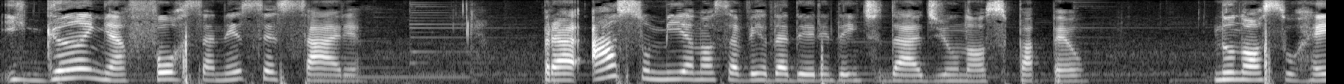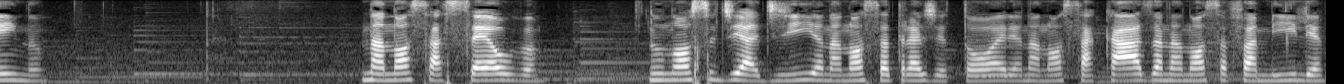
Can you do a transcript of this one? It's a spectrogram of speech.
e ganha a força necessária para assumir a nossa verdadeira identidade e o nosso papel no nosso reino, na nossa selva, no nosso dia a dia, na nossa trajetória, na nossa casa, na nossa família.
